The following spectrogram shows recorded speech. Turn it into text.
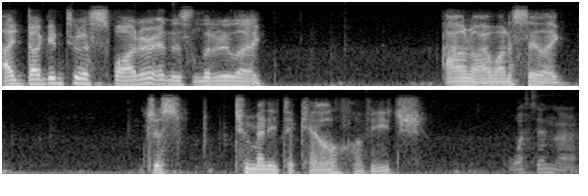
I dug into a spawner and there's literally like I don't know, I want to say like just too many to kill of each. What's in there?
